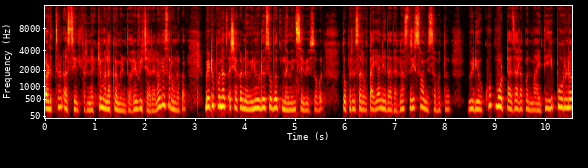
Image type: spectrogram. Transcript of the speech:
अडचण असेल तर नक्की मला कमेंटद्वारे विचारायला विसरू नका. भेटू पुन्हाच अशा एका नवीन व्हिडिओसोबत नवीन सेवेसोबत. तोपर्यंत सर्व ताई आणि दादांना श्री स्वामी समर्थ. व्हिडिओ खूप मोठा झाला पण माहिती ही पूर्ण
